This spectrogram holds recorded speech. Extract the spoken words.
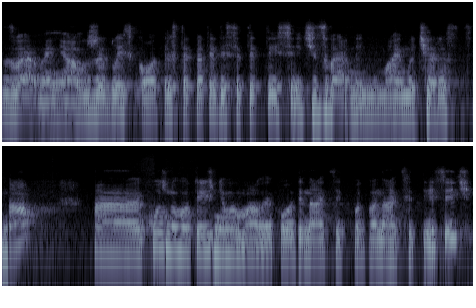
звернення. Вже близько 350 тисяч звернень ми маємо через ЦНАП. Кожного тижня ми мали по 11 по 12 тисяч.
